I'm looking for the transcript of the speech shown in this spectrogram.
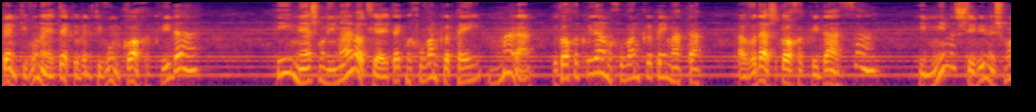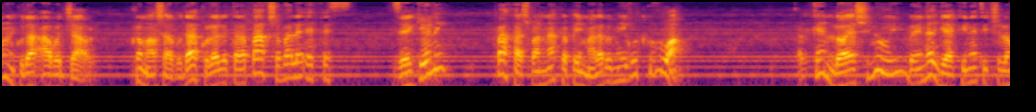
בין כיוון ההעתק לבין כיוון כוח הכבידה היא 180 מעלות, כי ההעתק מכוון כלפי מעלה, וכוח הכבידה מכוון כלפי מטה. העבודה שכוח הכבידה עשה היא מינוס 78.4 ג'אול, כלומר שהעבודה הכוללת על הפח שווה ל-0. זה הגיוני. פח ההשפעה נע כלפי מעלה במהירות גבוהה. על כן לא היה שינוי באנרגיה הקינטית שלו.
